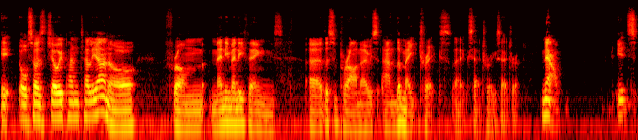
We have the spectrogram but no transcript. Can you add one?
it also has Joey Pantoliano from many, many things, uh, The Sopranos and The Matrix, etc., etc. Now, it's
